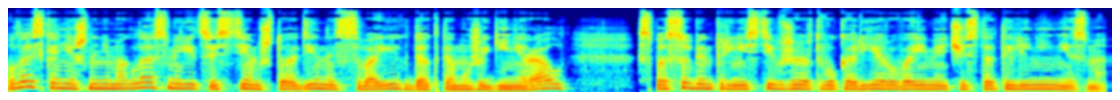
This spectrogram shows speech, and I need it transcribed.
Власть, конечно, не могла смириться с тем, что один из своих, да к тому же генерал, способен принести в жертву карьеру во имя чистоты ленинизма.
